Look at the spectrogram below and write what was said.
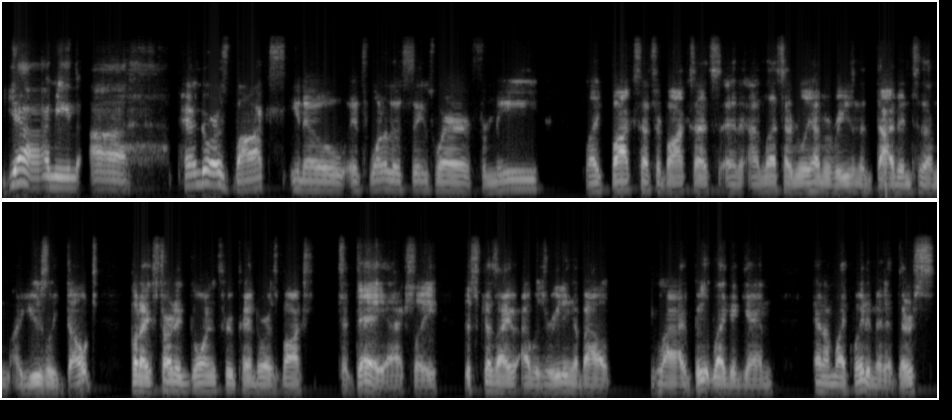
Yeah, I mean, uh, Pandora's box. You know, it's one of those things where for me, like box sets are box sets, and unless I really have a reason to dive into them, I usually don't. But I started going through Pandora's box today, actually, just because I, I was reading about live bootleg again and I'm like, wait a minute, there's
